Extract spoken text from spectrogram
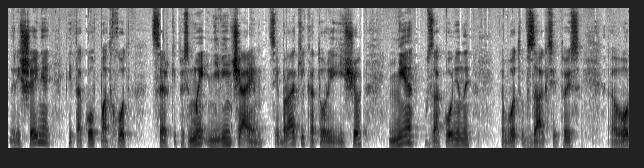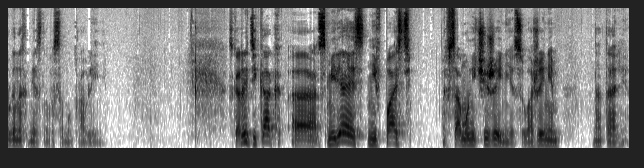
решение и таков подход церкви. То есть мы не венчаем те браки, которые еще не узаконены вот в ЗАГСе, то есть в органах местного самоуправления. Скажите, как, э, смиряясь, не впасть в самоуничижение с уважением Наталья?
